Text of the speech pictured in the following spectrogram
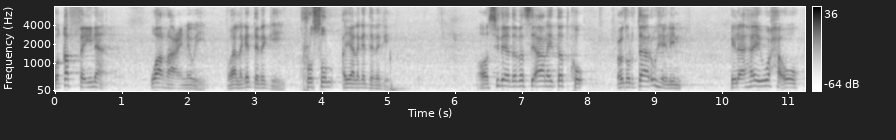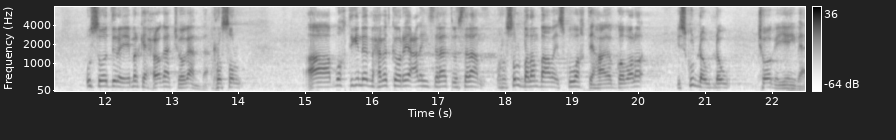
waqafaynaa waa raacina wey waa laga dabageeyey. Rusul ayaa laga dabageeyey. Oo sideedaba si aanay dadku cudurdaar u helin ilaahay waxa uu u soo dirayay markay xoogaa joogaanba. Rusul. Wakhtigii nebi maxamed ka horreeye calayhi salaatu wasalaam rusul badan baaba isku wakhti ahaayo gobolo isku dhowdhow joogayayba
